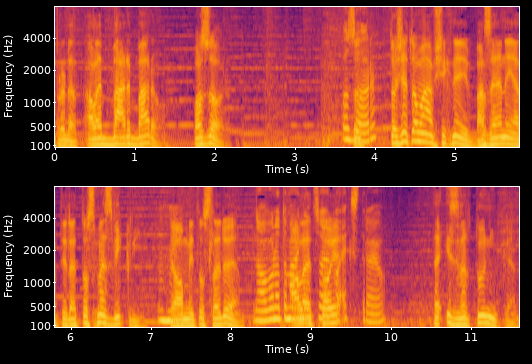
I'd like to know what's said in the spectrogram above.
prodat. Ale Barbaro, pozor, Pozor. To, to, že to má všechny bazény a tyhle, to jsme zvyklí. Mm-hmm. Jo, my to sledujeme. No, ono to má Ale něco to jako je, extra, jo. To je i s vrtulníkem.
